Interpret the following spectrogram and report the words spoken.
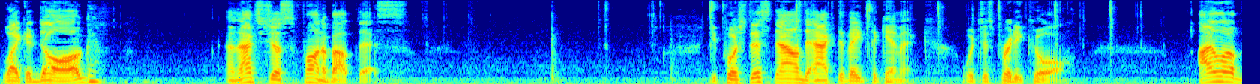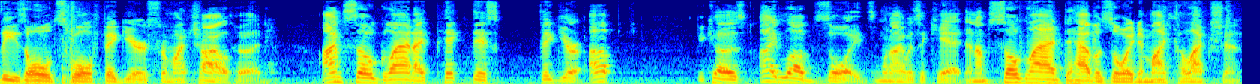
Like a dog. And that's just fun about this. You push this down to activate the gimmick, which is pretty cool. I love these old school figures from my childhood. I'm so glad I picked this figure up because I loved Zoids when I was a kid, and I'm so glad to have a Zoid in my collection.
